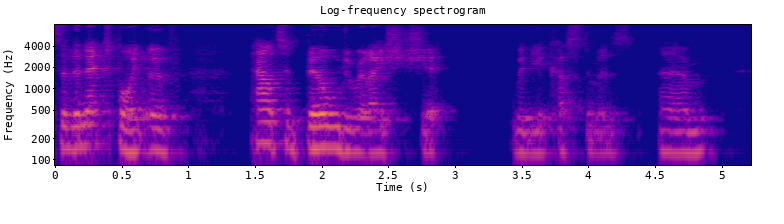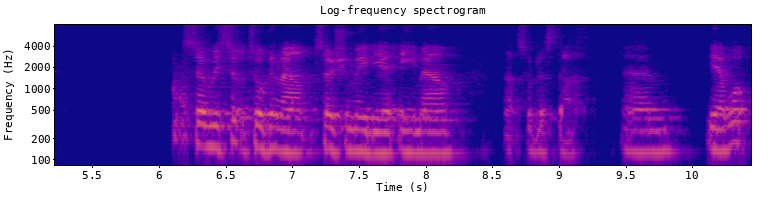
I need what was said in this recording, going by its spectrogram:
to the next point of how to build a relationship with your customers. Um, so we're sort of talking about social media, email, that sort of stuff. Um, yeah, what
